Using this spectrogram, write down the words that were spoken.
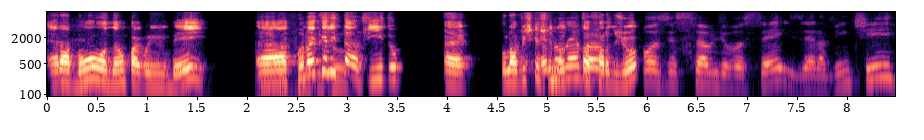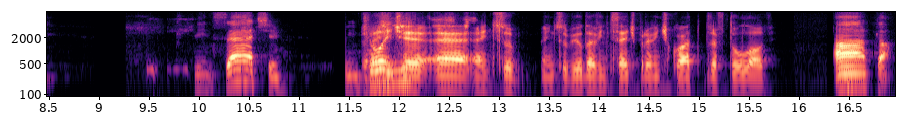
era bom ou não para Green Bay. Ah, Tá como fora é que ele jogo. tá vindo? É, o Lavisca Chenot lembro tá fora do a jogo? posição de vocês, era 20, 27, A 28? gente, é, é, a, gente sub- a gente subiu da 27 pra 24, draftou o Love. Ah, tá.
